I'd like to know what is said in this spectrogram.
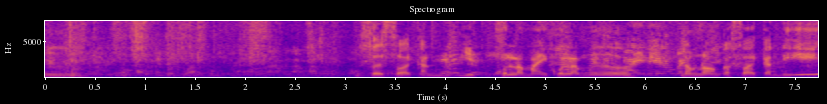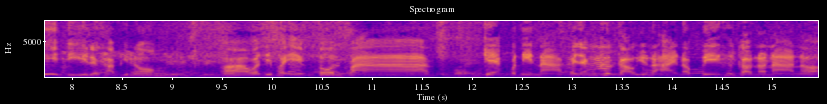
อืมซอยๆกันหยิบคนละไม้คนละมือ น้องๆก็ซอยกันดีดีเลยค่ะพี่น้องอ้าวสวัสดีพระเอกต้นป้าดแกล้งปานนีหนาก็ยังคือเก่าอยู่นะไอ้ายเนาะเปคือเก่าเนาะหนาเนาะ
